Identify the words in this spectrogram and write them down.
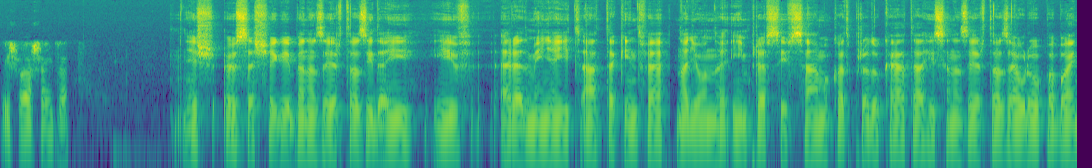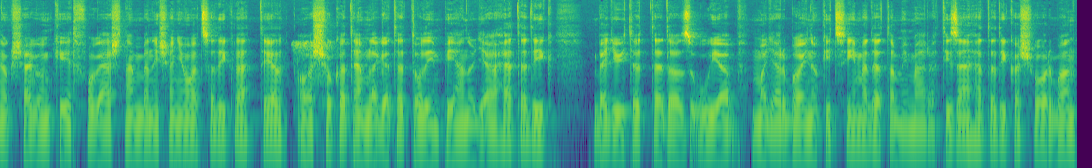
és versenyzett és összességében azért az idei év eredményeit áttekintve nagyon impresszív számokat produkáltál, hiszen azért az Európa-bajnokságon két fogás nemben is a nyolcadik lettél, a sokat emlegetett olimpián ugye a hetedik, begyűjtötted az újabb magyar bajnoki címedet, ami már a 17. a sorban,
